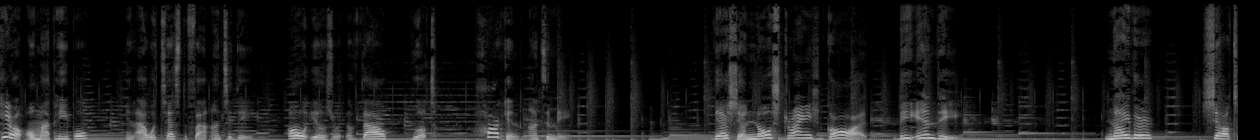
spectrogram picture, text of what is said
Hear, O my people, and I will testify unto thee. O Israel, if thou wilt hearken unto me, there shall no strange God be in thee, neither shalt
